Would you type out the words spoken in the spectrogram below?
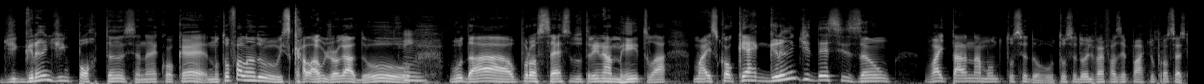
de grande importância, né? Qualquer. Não estou falando escalar um jogador, Sim. mudar o processo do treinamento lá, mas qualquer grande decisão vai estar tá na mão do torcedor. O torcedor ele vai fazer parte do processo.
